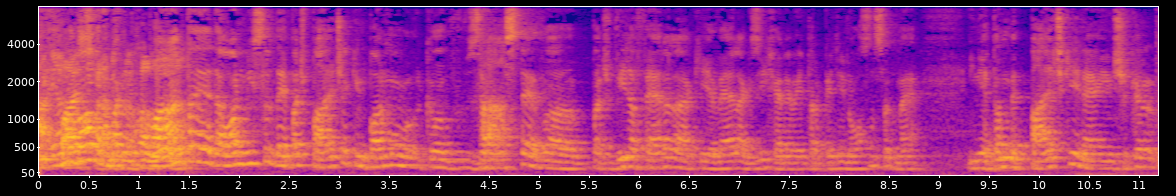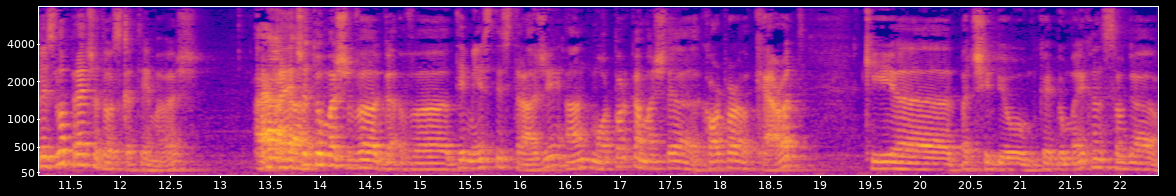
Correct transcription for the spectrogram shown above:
božičku. ja no, dobro, ampak poanta je, da on misli, da je pač palček in pa mu ko zraste v pač Vila Ferrela, ki je velik zihar, je 1,85 m. In je tam med palčki ne, in še kar. To je zelo prečetovska tema, veš. A ja, Reče, tu imaš v, v tej mestni straži, Ant Morporka, imaš te Corporal Carrot, ki, uh, pač je bil, ki je bil majhen, so ga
